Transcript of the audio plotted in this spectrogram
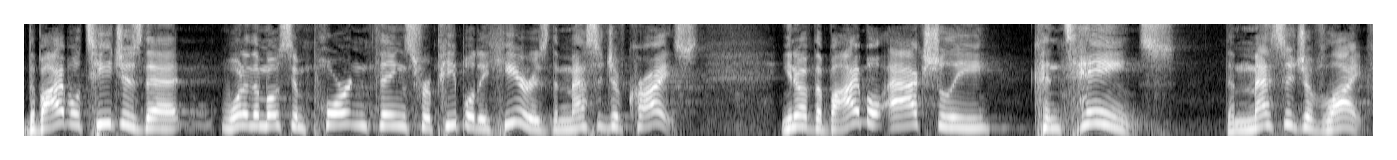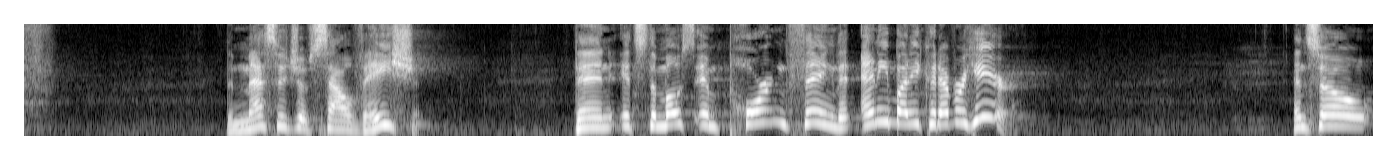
The Bible teaches that one of the most important things for people to hear is the message of Christ. You know, if the Bible actually contains the message of life, the message of salvation, then it's the most important thing that anybody could ever hear. And so,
